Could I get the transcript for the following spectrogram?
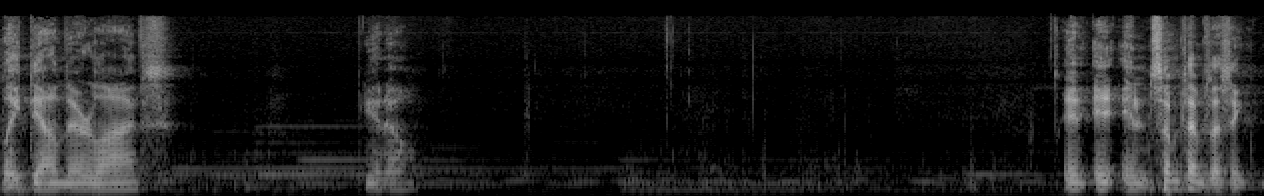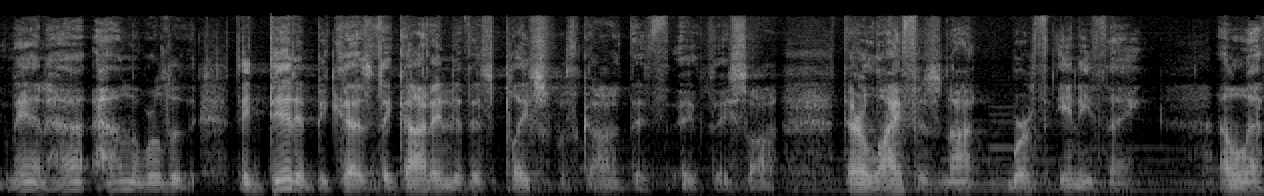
laid down their lives, you know. And, and, and, sometimes I think, man, how, how in the world did they, they did it because they got into this place with God. They, they, they, saw their life is not worth anything unless,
